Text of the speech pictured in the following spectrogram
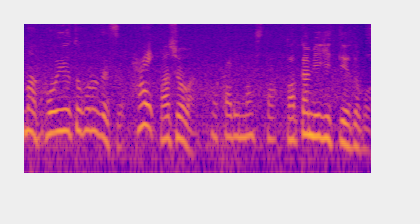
まあこういうところです。はい、場所は。わかりました。ばっか右っていうとこ。で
